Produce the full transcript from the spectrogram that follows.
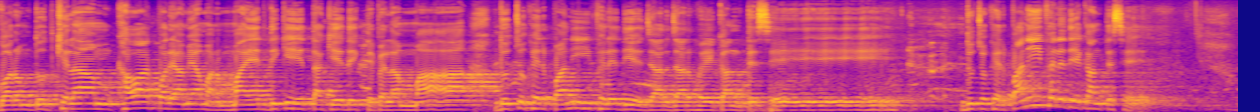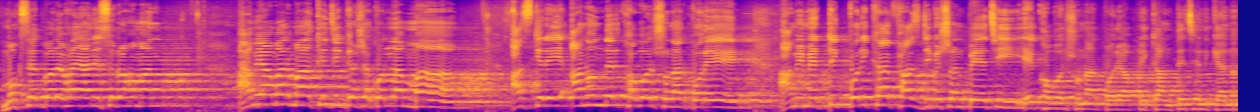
গরম দুধ খেলাম। খাওয়ার পরে আমি আমার মায়ের দিকে তাকিয়ে দেখতে পেলাম, মা, দু চোখের পানি ফেলে দিয়ে যার যার হয়ে কাঁদতেছে। দু চোখের পানি ফেলে দিয়ে কাঁদতেছে। মকসেদ বলে, ভাই আনিসুর রহমান আমি আমার মাকে জিজ্ঞাসা করলাম, মা, আজকের এই আনন্দের খবর শোনার পরে আমি মেট্রিক পরীক্ষায় ফার্স্ট ডিভিশন পেয়েছি, এ খবর শোনার পরে আপনি কাঁদতেছেন কেন?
